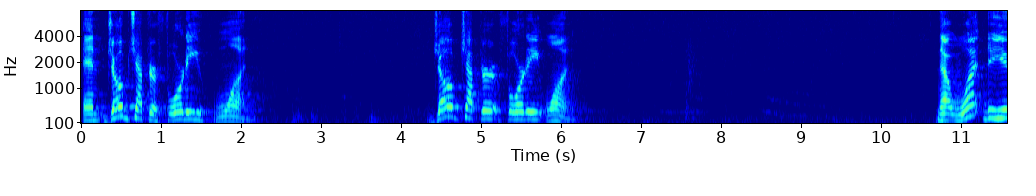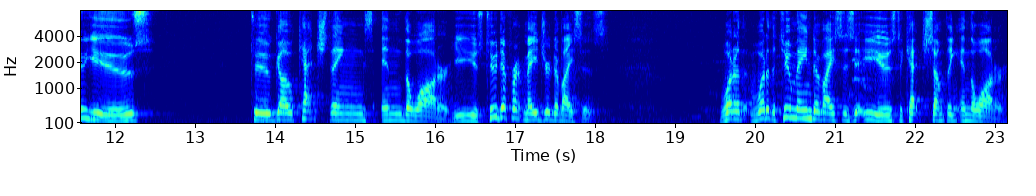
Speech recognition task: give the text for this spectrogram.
And Job chapter 41. Job chapter 41. Now, what do you use to go catch things in the water? You use two different major devices. What are the, what are the two main devices that you use to catch something in the water?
